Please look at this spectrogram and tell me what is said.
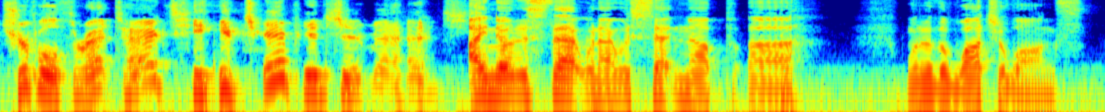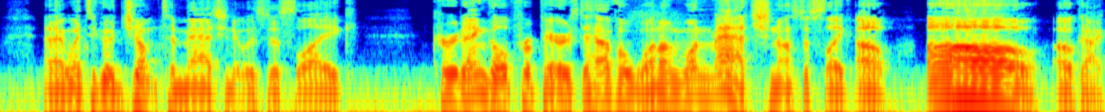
Triple threat tag team championship match. I noticed that when I was setting up uh one of the watch alongs, and I went to go jump to match, and it was just like Kurt Angle prepares to have a one-on-one match, and I was just like, oh, oh, okay.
